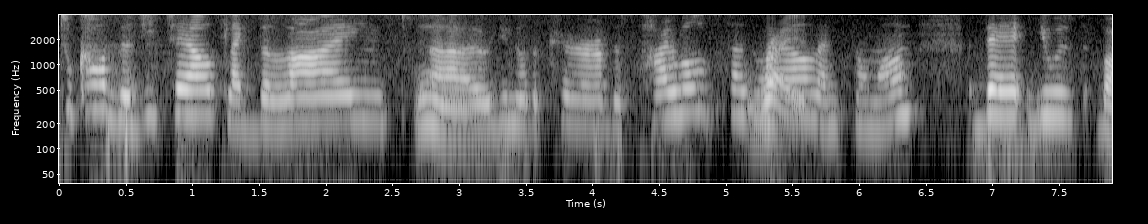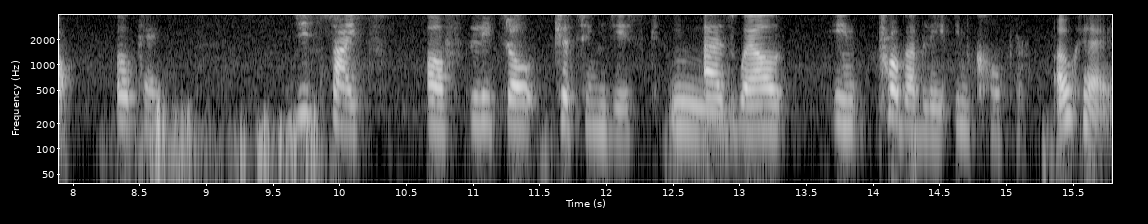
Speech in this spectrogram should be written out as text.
to carve the details like the lines, uh, you know, the curve, the spirals as Mm. Right. well, and so on, they used well, okay, this type of little cutting disc Mm. as well, in probably in copper, Okay.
